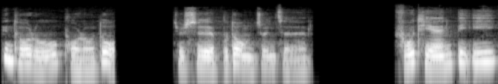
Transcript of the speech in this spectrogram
宾陀卢婆罗多就是不动尊者，福田第一。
